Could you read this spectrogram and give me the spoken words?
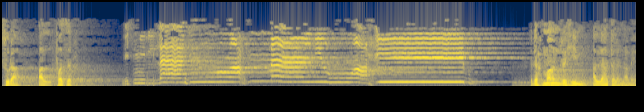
সুরা আল ফজর রহমান রহিম আল্লাহ তালার নামে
